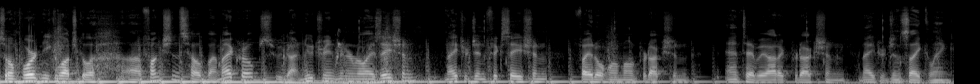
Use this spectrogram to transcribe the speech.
So important ecological uh, functions held by microbes. We've got nutrient mineralization, nitrogen fixation, phytohormone production, antibiotic production, nitrogen cycling,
